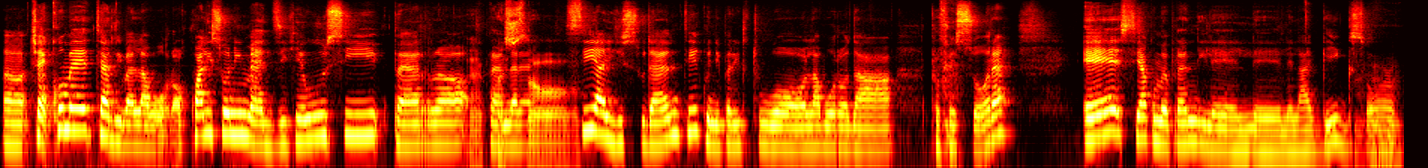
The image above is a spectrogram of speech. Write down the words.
eh, cioè, come ti arriva il lavoro? Quali sono i mezzi che usi per eh, Eh, prendere questo- sia gli studenti, quindi per il tuo lavoro da professore, e sia come prendi le, le- le live gigs? or- Mhm.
